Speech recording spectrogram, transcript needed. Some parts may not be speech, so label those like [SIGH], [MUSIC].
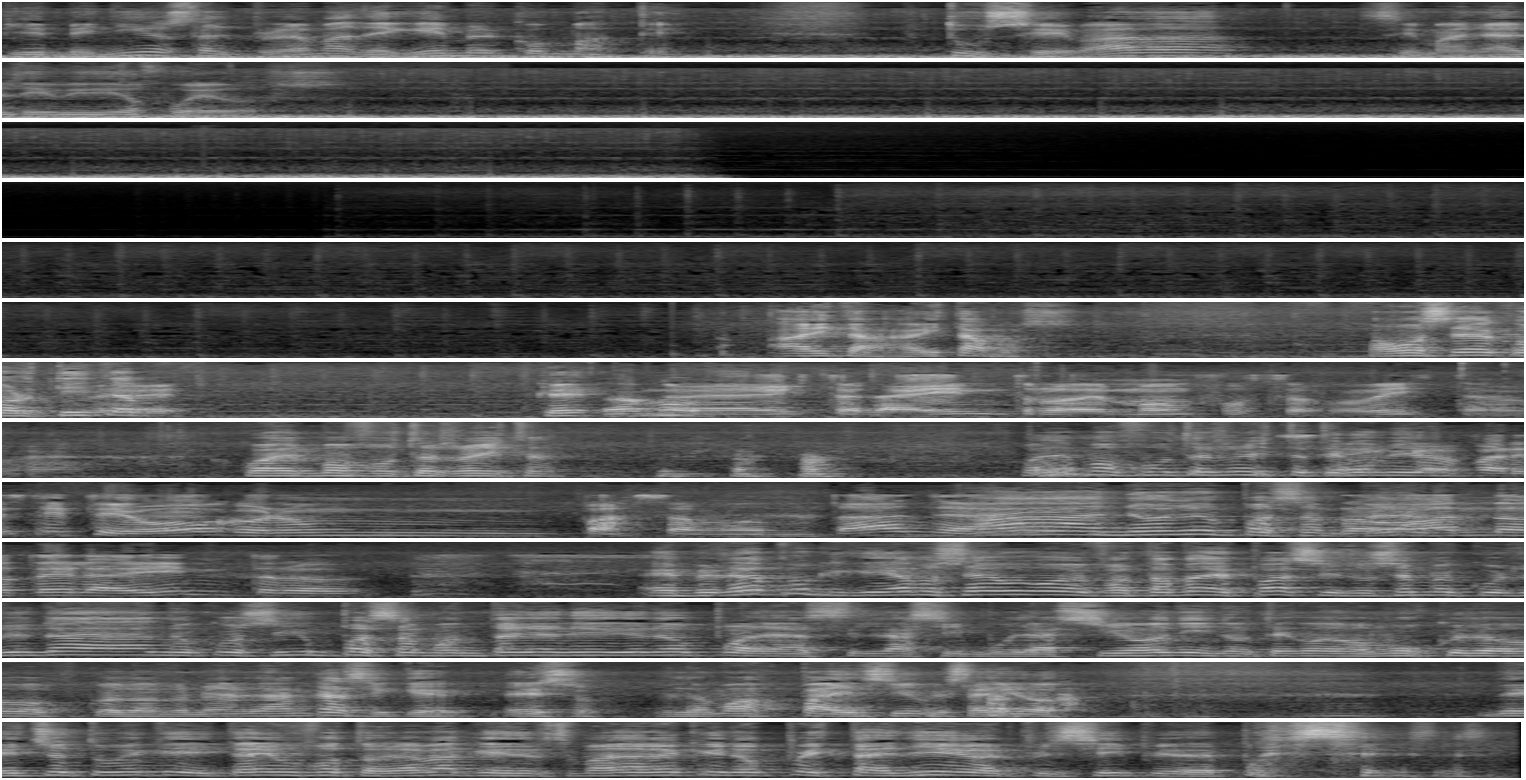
Bienvenidos al programa de Gamer Combate, tu cebada semanal de videojuegos. Ahí está, ahí estamos. Vamos a hacer cortita. Me- ¿Qué? No había visto la intro de Monfus Terrorista. ¿Cuál es Monfus terrorista? [LAUGHS] ¿Cuál es Monfus terrorista? Tengo ¿Sabés que apareciste vos con un pasamontaña? Ah, ahí, no, no, pasa Robándote la intro. En verdad, porque queríamos hacer algo de fantasma de espacio y no se me ocurrió nada, no conseguí un pasamontaña negro para hacer la simulación y no tengo los músculos con la remera blanca, así que eso, es lo más parecido que salió. [LAUGHS] De hecho, tuve que editar un fotograma que van a ver que no pestañeo al principio, después [LAUGHS] es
